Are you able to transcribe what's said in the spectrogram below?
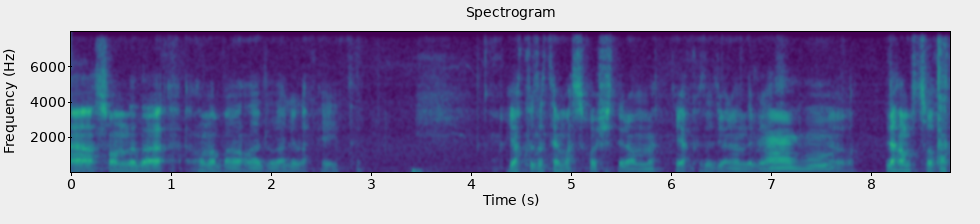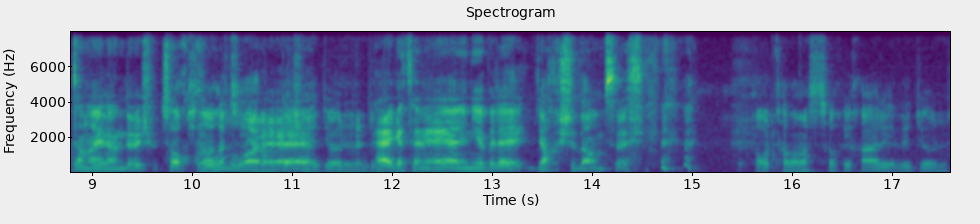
Ha, sonda da ona bağladılar elə Fate. Yakuza teması xoşlayıram mən. Yakuza görəndə Ha, biraz. bu Yox. Bir də hamısı çox Katana ilə döyüş çox Kinoda cooldular. Qəşəng görünürdü. Həqiqətən, e, yəni niyə belə yaxşı damsı? ortalaması çox yuxarı idi, görünür.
